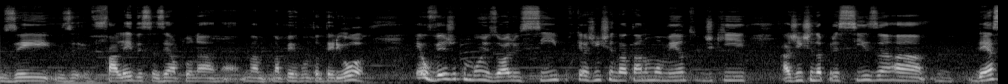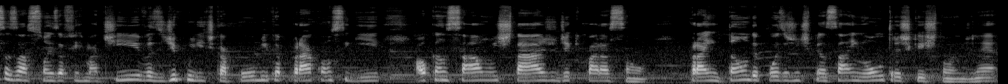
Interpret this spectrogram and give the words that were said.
usei, usei, falei desse exemplo na, na, na pergunta anterior eu vejo com bons olhos sim, porque a gente ainda está no momento de que a gente ainda precisa dessas ações afirmativas de política pública para conseguir alcançar um estágio de equiparação, para então depois a gente pensar em outras questões, né?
